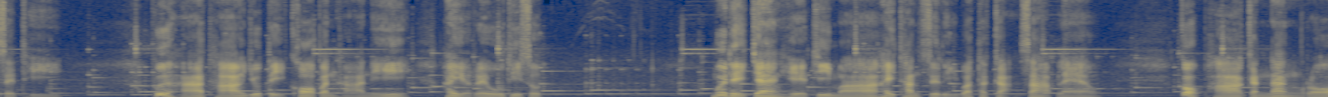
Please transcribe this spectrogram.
เศรษฐี เพื่อหาทางยุติข้อปัญหานี้ให้เร็วที่สุด เมื่อได้แจ้งเหตุที่มาให้ท่านสิริวัฒกะทราบแล้ว ก็พากันนั่งรอ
